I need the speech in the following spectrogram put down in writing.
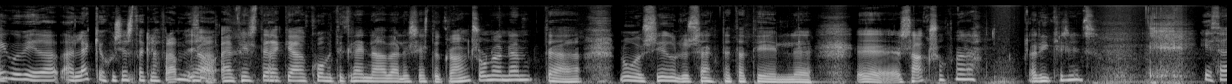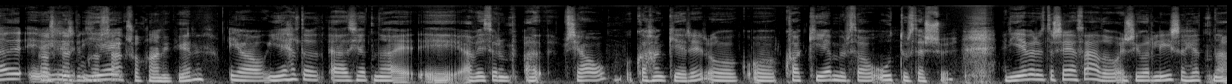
eigum við að, að leggja okkur sérstaklega fram við Já, það. En finnst þér ekki að komið til greina að verði sérstaklega grannsóna nefnd nú er Sigurður sendt þetta til e, saksóknara ríkisins. Ég, það er Það er spurning hvað saksóknari gerir. Já, ég held að, að, hérna, að við þurfum að sjá hvað hann gerir og, og hvað kemur þá út úr þessu. En ég verður að segja það og eins og ég var að lýsa hérna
